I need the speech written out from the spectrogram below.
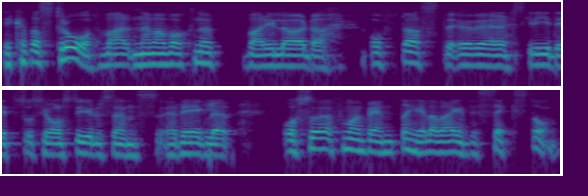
det är katastrof var, när man vaknar upp varje lördag. Oftast överskridit Socialstyrelsens regler. Och så får man vänta hela vägen till 16.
